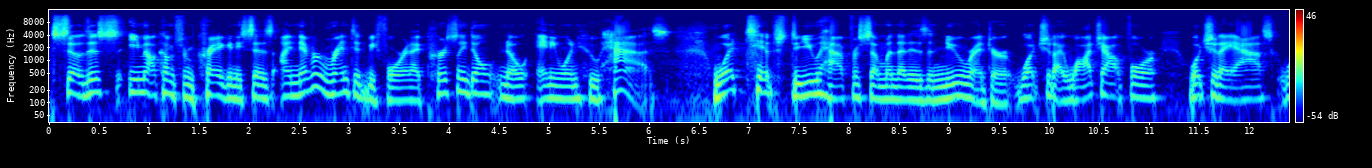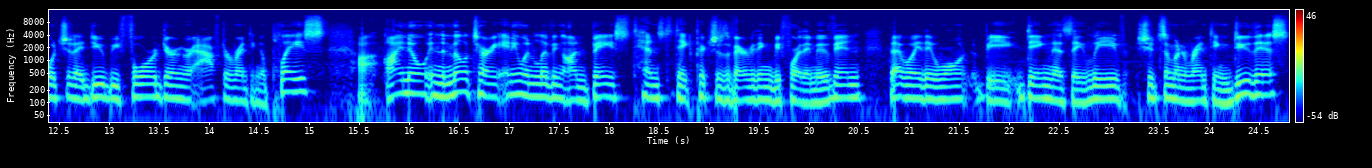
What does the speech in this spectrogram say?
So this email comes from Craig and he says, "I never rented before and I personally don't know anyone who has. What tips do you have for someone that is a new renter? What should I watch out for? What should I ask? What should I do before, during, or after renting a place? Uh, I know in the military, anyone living on base tends to take pictures of everything before they move in. That way they won't be dinged as they leave. Should someone renting do this?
